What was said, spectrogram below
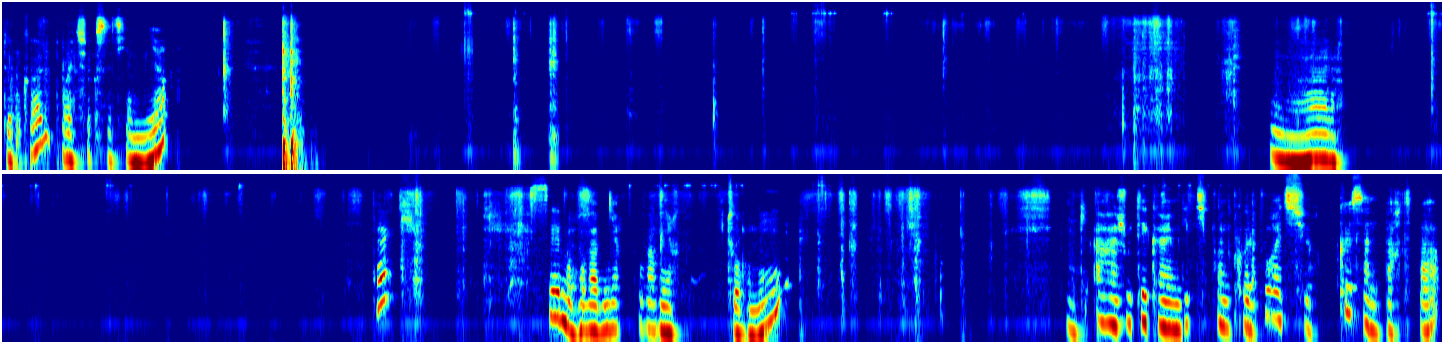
de colle pour être sûr que ça tienne bien. Voilà. Tac. C'est bon, on va venir pouvoir venir tourner. Donc à rajouter quand même des petits points de colle pour être sûr que ça ne parte pas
